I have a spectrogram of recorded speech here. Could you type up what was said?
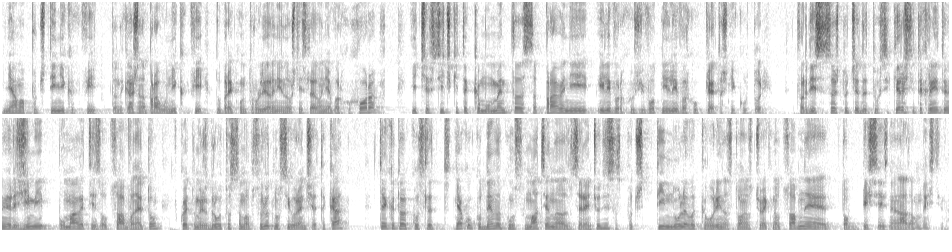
няма почти никакви, да не кажа направо никакви добре контролирани научни изследвания върху хора и че всичките към момента са правени или върху животни, или върху клетъчни култури. Твърди се също, че детоксикиращите хранителни режими помагат и за отслабването, в което между другото съм абсолютно сигурен, че е така, тъй като ако след няколко дневна консумация на зеленчуци с почти нулева калорийна стоеност човек не отслабне, то би се изненадал наистина.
